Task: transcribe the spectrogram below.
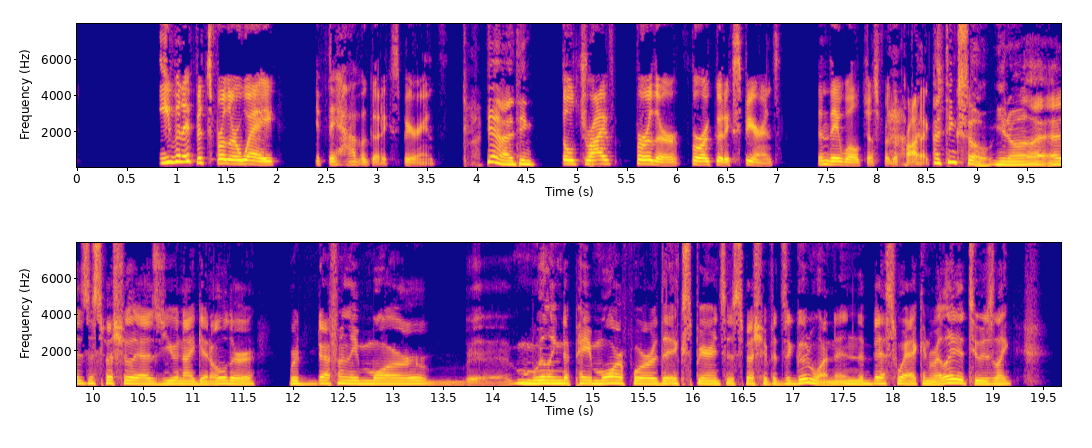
even if it's further away, if they have a good experience. Yeah, I think They'll drive further for a good experience than they will just for the product. I think so. You know, as especially as you and I get older, we're definitely more uh, willing to pay more for the experience, especially if it's a good one. And the best way I can relate it to is like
